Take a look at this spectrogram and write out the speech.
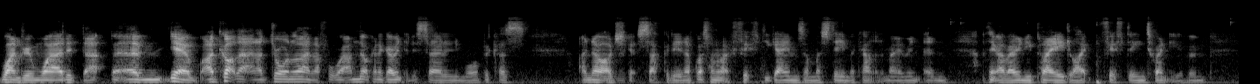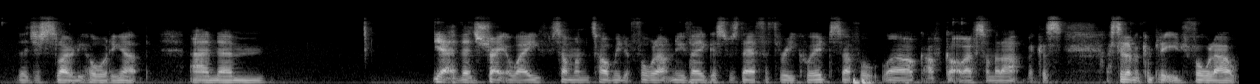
wondering why I did that. But um, yeah, I'd got that and I'd drawn a line. I thought, well, I'm not going to go into this sale anymore because I know I'll just get suckered in. I've got something like 50 games on my Steam account at the moment, and I think I've only played like 15, 20 of them. They're just slowly hoarding up. And um, yeah, then straight away, someone told me that Fallout New Vegas was there for three quid. So I thought, well, I've got to have some of that because I still haven't completed Fallout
